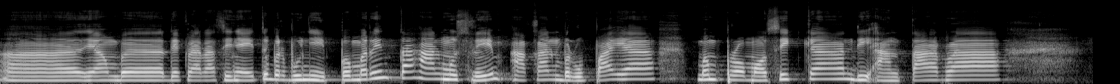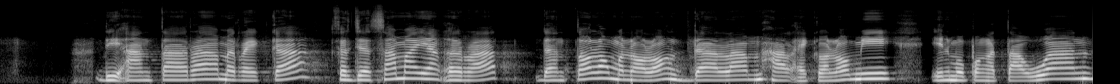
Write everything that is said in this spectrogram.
uh, yang berdeklarasinya itu berbunyi pemerintahan muslim akan berupaya mempromosikan di antara di antara mereka kerjasama yang erat dan tolong menolong dalam hal ekonomi, ilmu pengetahuan,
